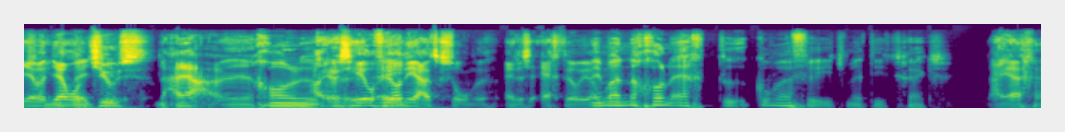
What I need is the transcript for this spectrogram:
jij een jij beetje- juice. Nou ja, gewoon... Ah, er is heel veel hey. niet uitgezonden. En dat is echt heel Nee, jammer. maar gewoon echt, kom even iets met iets geks. Nou ja.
